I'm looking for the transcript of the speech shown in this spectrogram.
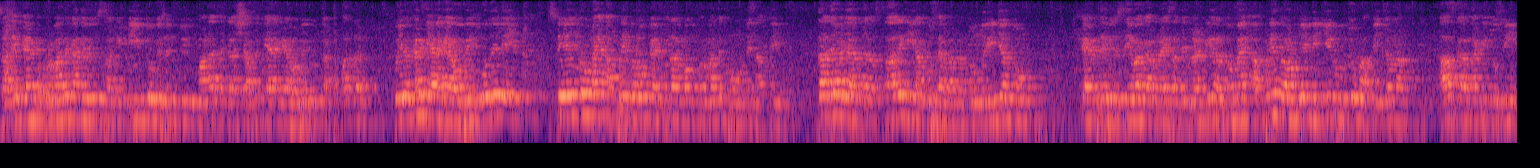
ਸਾਡੇ ਕੈਂਪ ਪ੍ਰਬੰਧਕਾਂ ਦੇ ਵਿੱਚ ਸਾਡੀ ਟੀਮ ਤੋਂ ਕਿਸੇ ਨੂੰ ਕੋਈ ਮਾੜਾ ਚੰਗਾ ਸ਼ਬਦ ਕਿਹਾ ਗਿਆ ਹੋਵੇ, ਕੋਈ ਘੱਟ ਵੱਧ ਕੋਈ ਅੱਖਰ ਕਿਹਾ ਗਿਆ ਹੋਵੇ, ਉਹਦੇ ਲਈ ਸਟੇਜ ਤੋਂ ਮੈਂ ਆਪਣੇ ਵੱਲੋਂ ਕੈਂਪ ਦਾ ਮੁੱਖ ਪ੍ਰਬੰਧਕ ਹੋਣ ਦੇ ਨਾਤੇ ਦਰਜਾ ਵਜਾਤਾ ਸਾਰੇ ਹੀ ਆਗੂ ਸਾਹਿਬਾਨਾਂ ਤੋਂ, ਮਰੀਜ਼ਾਂ ਤੋਂ ਕੈਂਪ ਦੇ ਵਿੱਚ ਸੇਵਾ ਕਰ ਰਹੇ ਸਾਡੇ ਵਲੰਟੀਅਰਾਂ ਤੋਂ ਮੈਂ ਆਪਣੇ ਤੌਰ ਤੇ ਨਿੱਜੀ ਰੂਪ ਤੋਂ ਮਾਫੀ ਚਾਹੁੰਦਾ ਆਸ ਕਰਦਾ ਕਿ ਤੁਸੀਂ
